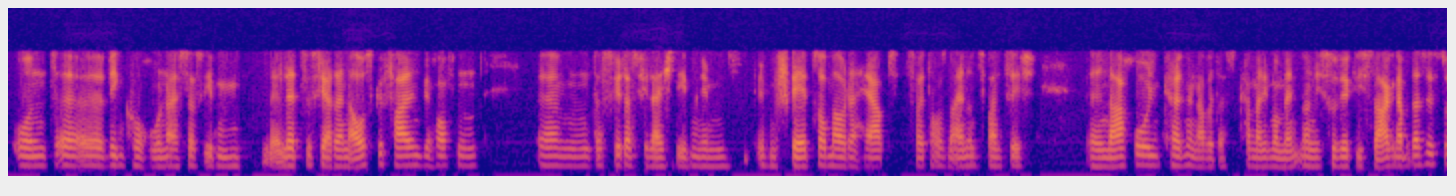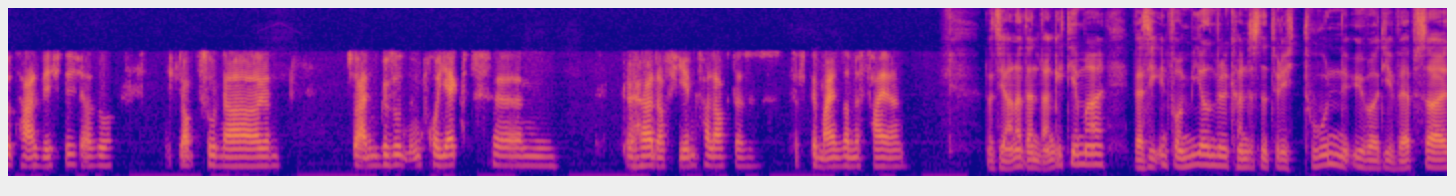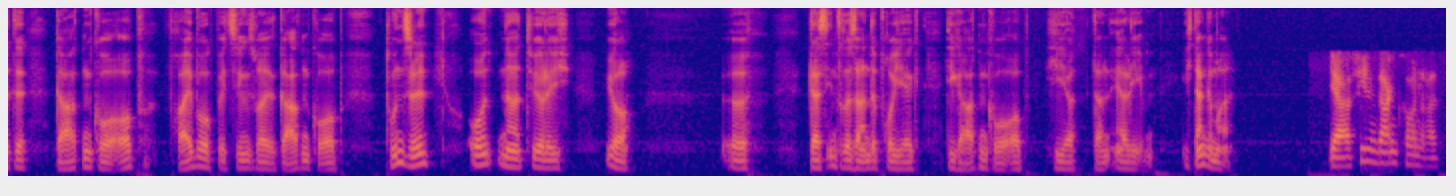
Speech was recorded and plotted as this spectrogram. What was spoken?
Und äh, wegen Corona ist das eben letztes Jahr dann ausgefallen. Wir hoffen, ähm, dass wir das vielleicht eben im, im Spätsommer oder Herbst 2021 äh, nachholen können. Aber das kann man im Moment noch nicht so wirklich sagen. Aber das ist total wichtig. Also ich glaube, zu zu einem gesunden Projekt ähm, gehört auf jeden Fall auch das, das gemeinsame Feiern. Luciana, dann danke ich dir mal. Wer sich informieren will, kann das natürlich tun über die Webseite Gartenkoop Freiburg bzw. Gartenkoop Tunsel und natürlich, ja, äh, das interessante Projekt, die Gartenkoop, hier dann erleben. Ich danke mal. Ja, vielen Dank, Konrad.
